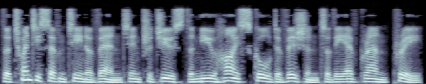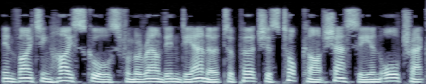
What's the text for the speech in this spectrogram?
The 2017 event introduced the new high school division to the EV Grand Prix, inviting high schools from around Indiana to purchase Top-Kart chassis and All-Trax,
